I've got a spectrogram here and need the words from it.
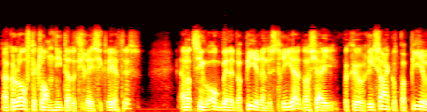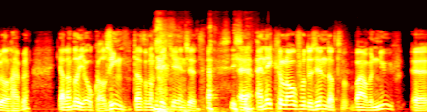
dan gelooft de klant niet dat het gerecycleerd is. En dat zien we ook binnen de papierindustrie. Hè? Als jij gerecycled papier wil hebben, ja, dan wil je ook wel zien dat er een pitje in zit. ja. uh, en ik geloof er dus in dat waar we nu uh,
